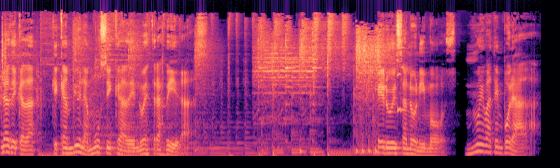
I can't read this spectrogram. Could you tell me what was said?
la década que cambió la música de nuestras vidas. Héroes Anónimos, nueva temporada.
